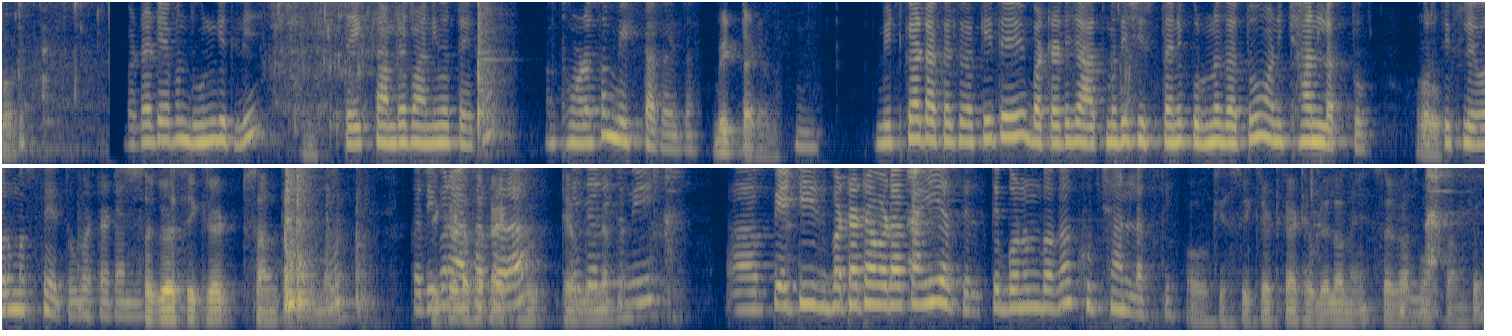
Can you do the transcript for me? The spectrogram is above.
बरं. बटाटे आपण धुवून घेतली. तर एक तांब्या पाणी ओतायचं आणि थोडासा मीठ टाकायचं. मीठ टाकायचं. हं. मीठ का टाकायचं का? की ते बटाट्याच्या आतमध्ये शिजताना पूर्ण जातो आणि छान लागतो. वरती फ्लेवर मस्त येतो बटाट्यांना. सगळं सिक्रेट सांगते तुम्हाला. कधी पण Secret असं असं काय करा ठेव- ठेवलेलं त्याच्याने. तुम्ही पेटीज बटाटा वडा काही असेल ते बनवून बघा खूप छान लागते. ओके सिक्रेट काय ठेवलेला नाही सगळ्यात मला सांगतोय.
